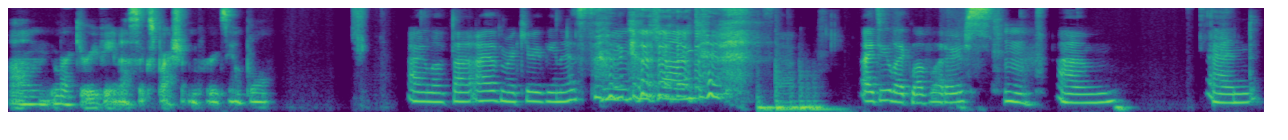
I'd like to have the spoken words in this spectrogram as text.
um, Mercury Venus expression, for example. I love that. I have Mercury Venus conjunct. I do like love letters. Mm. Um, and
